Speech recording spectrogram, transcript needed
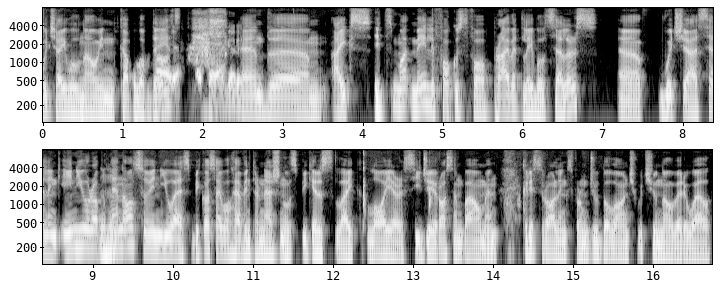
which I will know in a couple of days. Oh, yeah. Okay, I. And um, I ex- it's mainly focused for private label sellers uh, which are selling in Europe mm-hmm. and also in US because I will have international speakers like lawyer CJ Rosenbaum and Chris Rawlings from Judo Launch, which you know very well.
